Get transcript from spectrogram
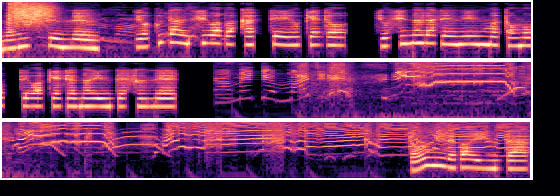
何してんねん。よく男子はバカって言うけど、女子なら全員まともってわけじゃないんですね。やめてマジでどう見ればいいんだ？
